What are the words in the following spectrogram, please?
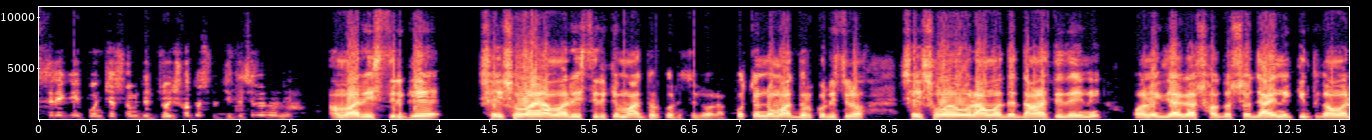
স্ত্রী কি পঞ্চায়েত সমিতির জয় সদস্য? জিতেছিলেন উনি? আমার স্ত্রীকে সেই সময় আমার স্ত্রীকে মারধর করেছিল ওরা প্রচণ্ড মারধর করেছিল। সেই সময় ওরা আমাদের দাঁড়াতে দেয়নি। অনেক জায়গায় সদস্য যায়নি, কিন্তু আমার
